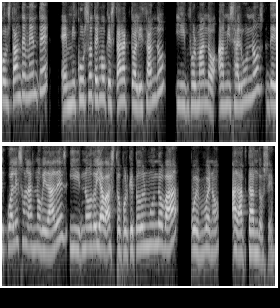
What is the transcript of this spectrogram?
constantemente en mi curso tengo que estar actualizando e informando a mis alumnos de cuáles son las novedades y no doy abasto porque todo el mundo va, pues bueno, adaptándose.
